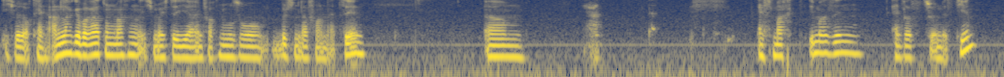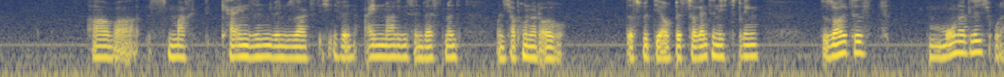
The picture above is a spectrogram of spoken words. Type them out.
Ich will auch keine Anlageberatung machen. Ich möchte hier einfach nur so ein bisschen davon erzählen. Ähm, ja, es macht immer Sinn, etwas zu investieren aber es macht keinen Sinn, wenn du sagst, ich will ein einmaliges Investment und ich habe 100 Euro. Das wird dir auch bis zur Rente nichts bringen. Du solltest monatlich oder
